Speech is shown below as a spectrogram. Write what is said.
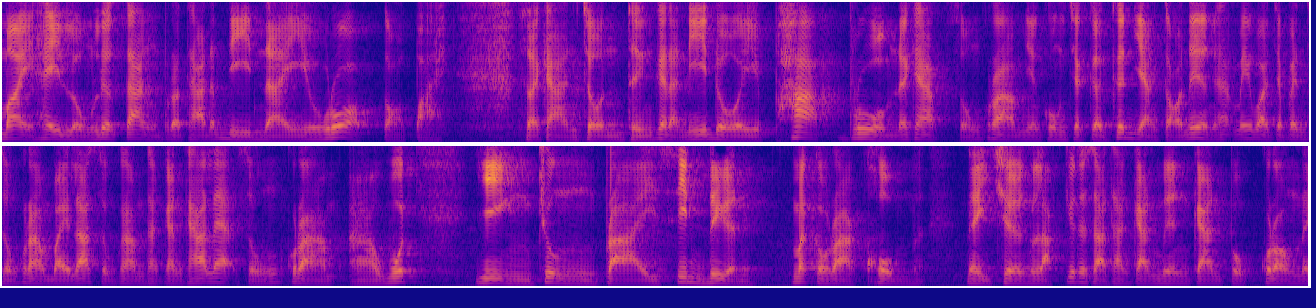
ไม่ให้ลงเลือกตั้งประธานาธิบดีในรอบต่อไปสถานการณ์จนถึงขณะนี้โดยภาพรวมนะครับ สงครามยังคงจะเกิดขึ้นอย่างต่อเนื่องฮะไม่ว่าจะเป็นสงครามไวรัสสงครามทางการค้า และสงครามอาวุธ ยิงช่วงปลายสิ้นเดือนมกราคม ในเชิงหลักยุทธศาสตร์ทางการเมืองการปกครองใน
